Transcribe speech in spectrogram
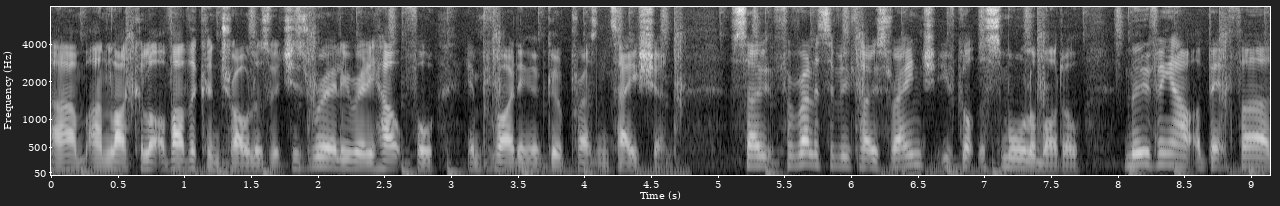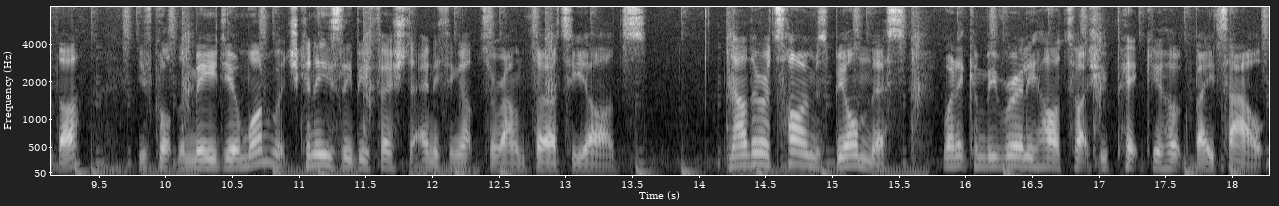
um, unlike a lot of other controllers, which is really, really helpful in providing a good presentation. So for relatively close range, you've got the smaller model. Moving out a bit further, you've got the medium one, which can easily be fished at anything up to around 30 yards. Now there are times beyond this when it can be really hard to actually pick your hook bait out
